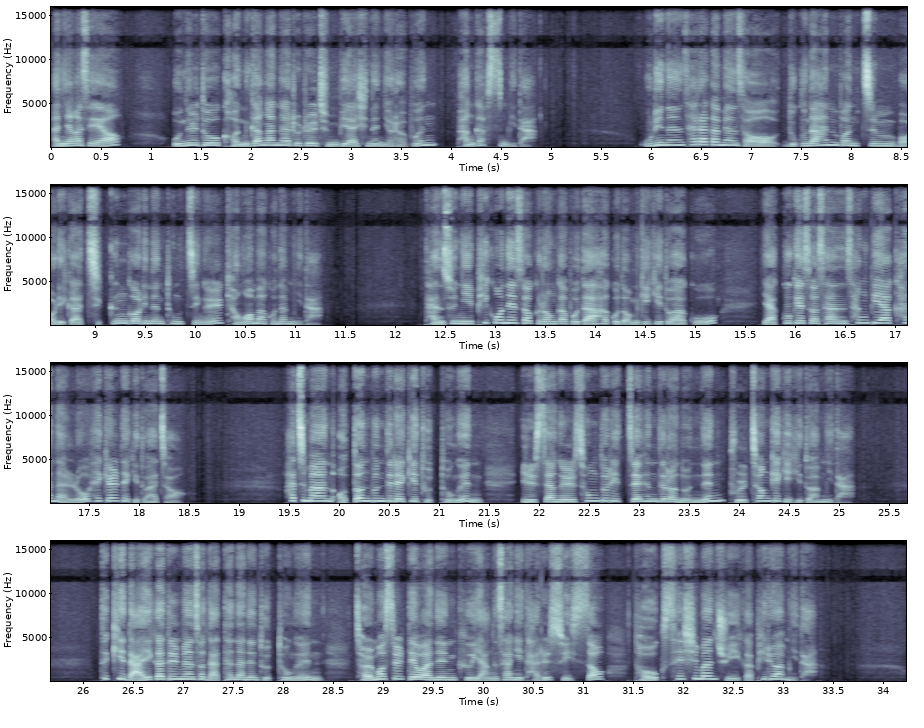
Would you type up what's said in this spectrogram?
안녕하세요. 오늘도 건강한 하루를 준비하시는 여러분, 반갑습니다. 우리는 살아가면서 누구나 한 번쯤 머리가 지끈거리는 통증을 경험하곤 합니다. 단순히 피곤해서 그런가 보다 하고 넘기기도 하고 약국에서 산 상비약 한 알로 해결되기도 하죠. 하지만 어떤 분들에게 두통은 일상을 송두리째 흔들어 놓는 불청객이기도 합니다. 특히 나이가 들면서 나타나는 두통은 젊었을 때와는 그 양상이 다를 수 있어 더욱 세심한 주의가 필요합니다.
